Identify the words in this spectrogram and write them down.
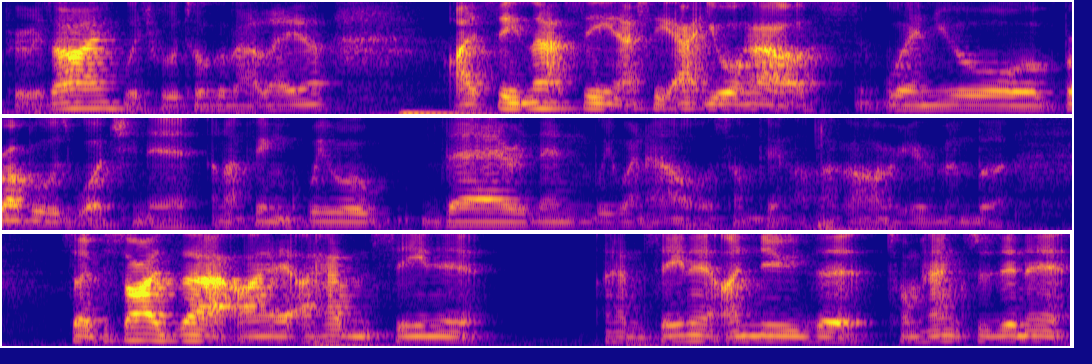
through his eye, which we'll talk about later. I'd seen that scene actually at your house when your brother was watching it, and I think we were there and then we went out or something. I can't really remember. So besides that, I, I hadn't seen it. I hadn't seen it. I knew that Tom Hanks was in it.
